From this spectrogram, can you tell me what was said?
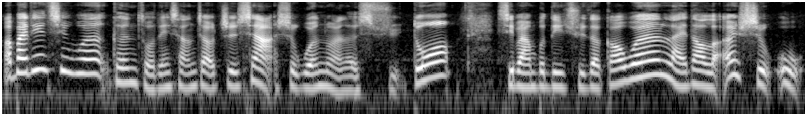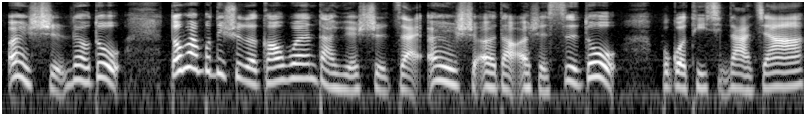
而白天气温跟昨天相较之下是温暖了许多。西半部地区的高温来到了二十五、二十六度，东半部地区的高温大约是在二十二到二十四度。不过提醒大家，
